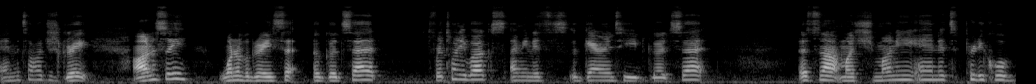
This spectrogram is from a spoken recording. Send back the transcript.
and it's all just great. Honestly, one of a great set, a good set for 20 bucks. I mean, it's a guaranteed good set. It's not much money, and it's a pretty cool,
